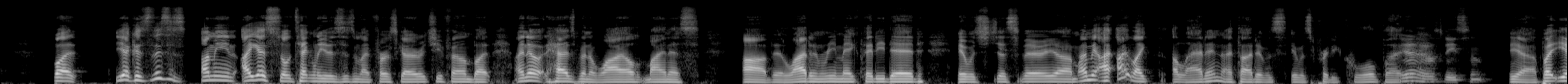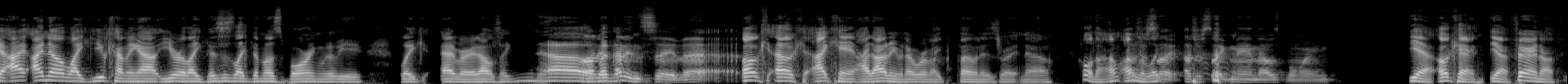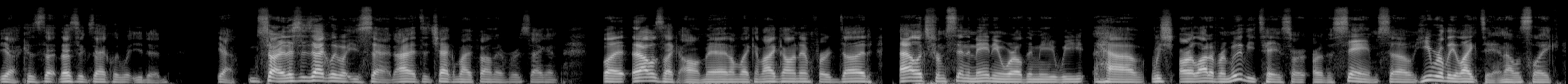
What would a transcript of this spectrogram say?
But yeah, because this is, I mean, I guess so technically this isn't my first Guy Ritchie film, but I know it has been a while, minus uh, the Aladdin remake that he did. It was just very, um, I mean, I, I liked Aladdin. I thought it was, it was pretty cool, but Yeah, it was decent. But yeah, I, I know like you coming out, you were like, this is like the most boring movie like ever. And I was like, no, I, but didn't, I didn't say that. okay, okay. I can't, I don't even know where my phone is right now. Hold on. I'm, I'm just look. like, I was just like, man, that was boring. Yeah. Okay. Yeah. Fair enough. Yeah, because that, that's exactly what you did. Yeah. Sorry, that's exactly what you said. I had to check my phone there for a second, but I was like, oh man, I'm like, am I going in for a dud? Alex from Cinemania World and me, we have we sh- are a lot of our movie tastes are, are the same. So he really liked it, and I was like,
